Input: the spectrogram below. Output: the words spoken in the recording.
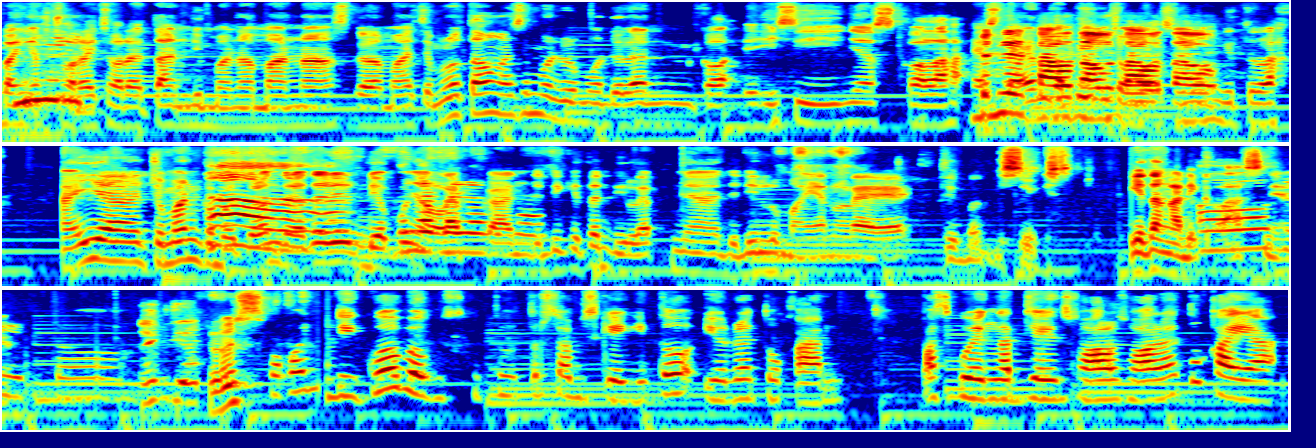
banyak Iya. coret-coretan di mana-mana segala macam. Lo tau gak sih model-modelan isinya sekolah Bener, STM tahu, tapi tahu, tahu, tahu. gitu lah nah iya cuman kebetulan Ah, ternyata dia, dia punya bener, lab kan. bener. jadi kita di labnya jadi lumayan lag tiba kita nggak di oh kelasnya. gitu. Lanjut. terus? Pokoknya di gue bagus gitu. Terus abis kayak gitu yaudah tuh kan. Pas gue ngerjain soal-soalnya tuh kayak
